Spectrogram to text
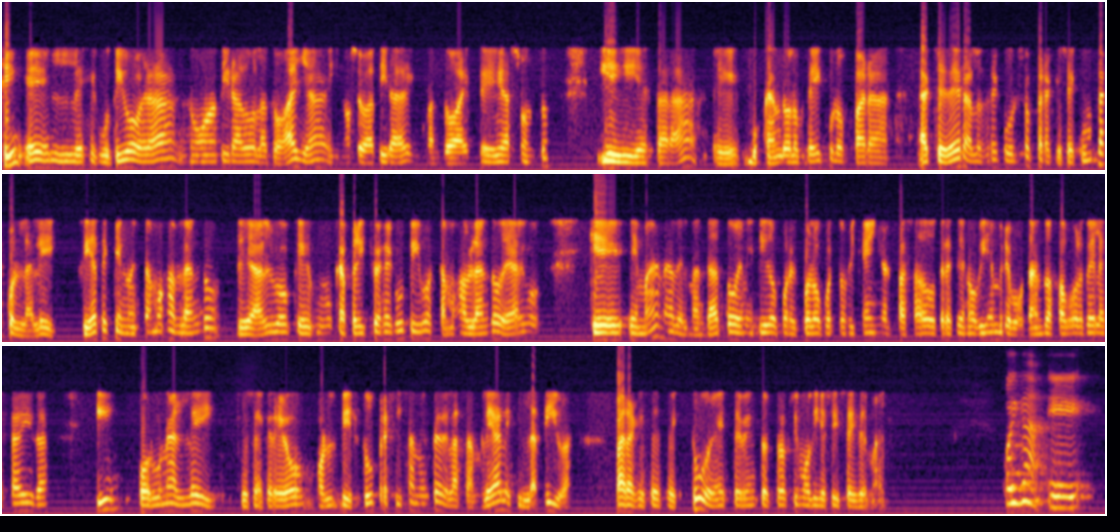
Sí, el Ejecutivo ¿verdad? no ha tirado la toalla y no se va a tirar en cuanto a este asunto. y estará eh, buscando los vehículos para acceder a los recursos para que se cumpla con la ley. Fíjate que no estamos hablando de algo que es un capricho ejecutivo, estamos hablando de algo que emana del mandato emitido por el pueblo puertorriqueño el pasado 3 de noviembre votando a favor de la estadía y por una ley que se creó por virtud precisamente de la Asamblea Legislativa para que se efectúe este evento el próximo 16 de mayo. Oiga, eh,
